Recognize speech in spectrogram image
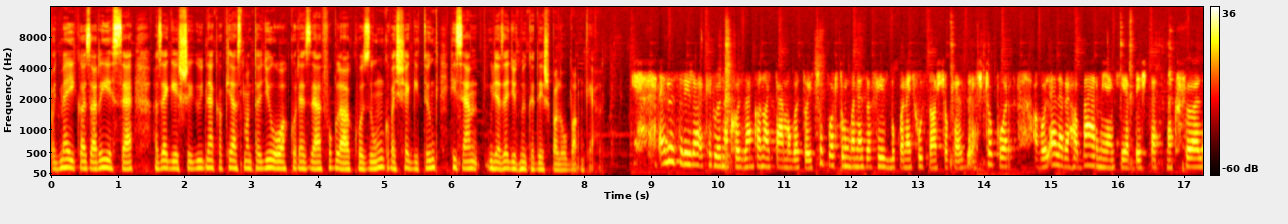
vagy melyik az a része része az egészségügynek, aki azt mondta, hogy jó, akkor ezzel foglalkozunk, vagy segítünk, hiszen ugye az együttműködés valóban kell. Először is elkerülnek hozzánk a nagy támogatói csoportunkban, ez a Facebookon egy 20 sok ezres csoport, ahol eleve, ha bármilyen kérdést tesznek föl,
